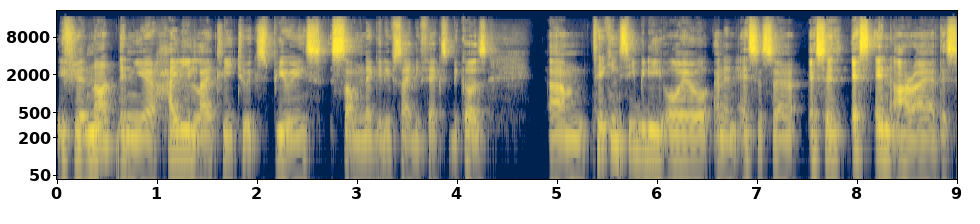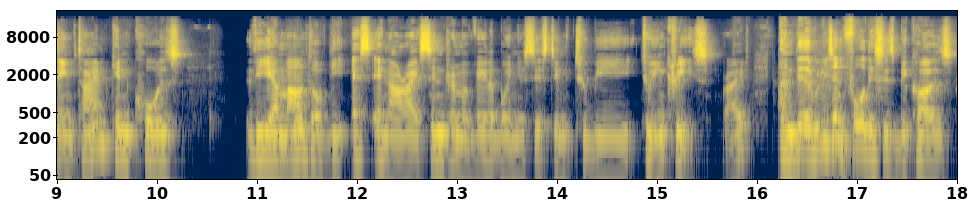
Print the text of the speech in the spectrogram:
If you're not, then you're highly likely to experience some negative side effects because um, taking CBD oil and an SSR, SS, SNRI at the same time can cause the amount of the SNRI syndrome available in your system to be to increase, right? And the reason for this is because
